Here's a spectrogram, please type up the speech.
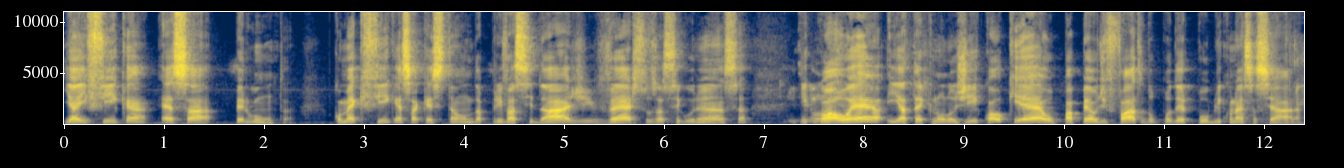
E aí fica essa pergunta: como é que fica essa questão da privacidade versus a segurança e, e qual é e a tecnologia, qual que é o papel de fato do poder público nessa seara?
